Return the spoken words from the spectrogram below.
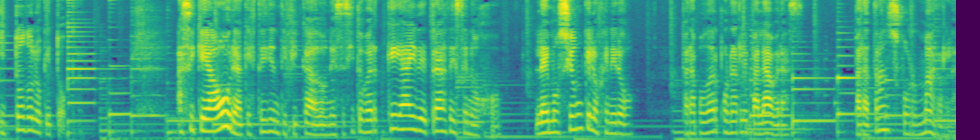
y todo lo que toca. Así que ahora que está identificado, necesito ver qué hay detrás de ese enojo, la emoción que lo generó, para poder ponerle palabras para transformarla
